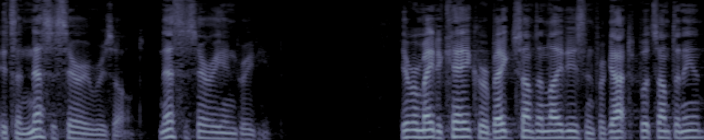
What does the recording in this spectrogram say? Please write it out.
It's a necessary result, necessary ingredient. You ever made a cake or baked something, ladies, and forgot to put something in?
